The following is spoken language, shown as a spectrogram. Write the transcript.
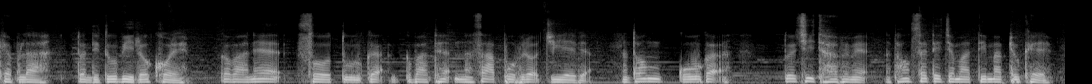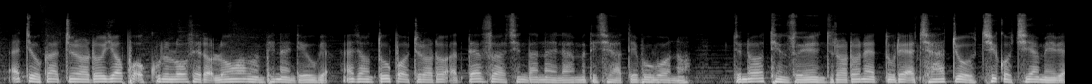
ကက်ပလာ 22b လို့ခေါ်တယ်ကဘာနဲ့ဆိုသူကကဘာထက်နဆပို့ပြီးတော့ကြီးရဲ့ဗျ2009က တွေ့ရှိထားပေမဲ့2017ကျမှတိမပြုတ်ခဲ့တယ်အကျိုးကကျွန်တော်တို့ရောက်ဖို့အခုလောလောဆယ်တော့လုံးဝမဖြစ်နိုင်သေးဘူးဗျအဲကြောင့်သူ့ပေါ်ကျွန်တော်တို့အသက်ဆွာချင်းတန်းနိုင်လားမသိချာသေးဘူးပေါ့နော်ကျွန်တော်ထင်ဆိုရင်ကျွန်တော်တို့နဲ့တူတဲ့အခြားကြိုချစ်ကိုချစ်ရမယ်ဗျ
